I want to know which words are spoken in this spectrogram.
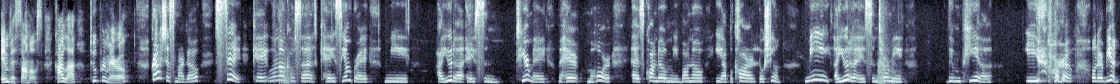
empezamos. Carla, tú primero. Gracias, Margot. Sé que una cosa que siempre me ayuda a sentirme mejer- mejor es cuando me baño y aplicar loción. Me ayuda a sentirme limpia y para oler bien.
